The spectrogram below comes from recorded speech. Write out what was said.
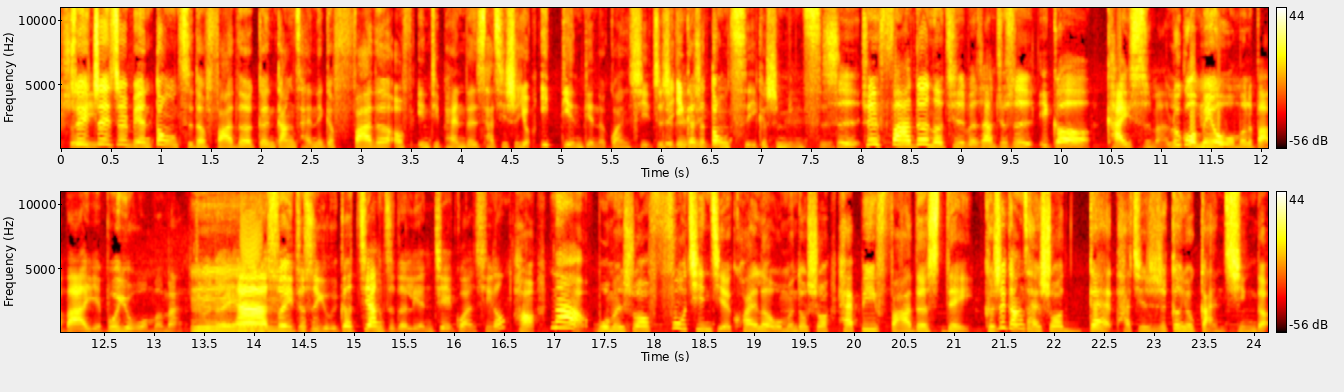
所以在这边动词的 father 跟刚才那个 father of independence，它其实有一点点的关系，只是一个是对动词，一个是名词。是，所以 father 呢，基本上就是一个开始嘛。如果没有我们的爸爸，也不会有我们嘛，对不对、嗯啊？所以就是有一个这样子的连接关系咯。好，那我们说父亲节快乐，我们都说 Happy Father's Day。可是刚才说 Dad，他其实是更有感情的、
